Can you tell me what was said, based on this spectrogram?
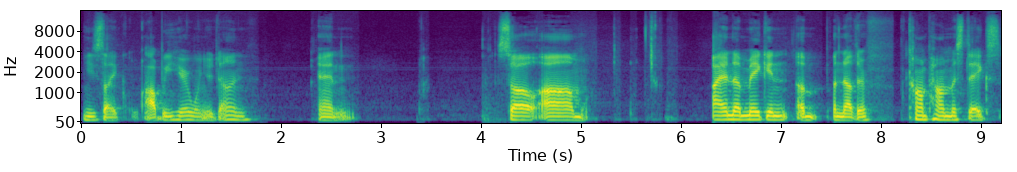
he's like, I'll be here when you're done. And so um I end up making a, another compound mistakes.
